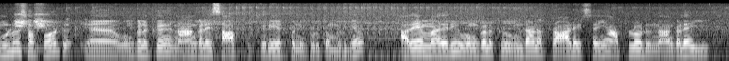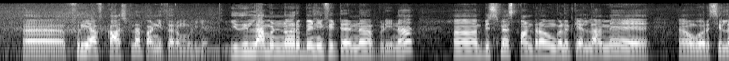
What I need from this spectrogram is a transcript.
முழு சப்போர்ட் உங்களுக்கு நாங்களே ஷாப் கிரியேட் பண்ணி கொடுக்க முடியும். அதே மாதிரி உங்களுக்கு உண்டான ப்ராடக்ட்ஸையும் அப்லோடு நாங்களே ஃப்ரீ ஆஃப் காஸ்ட்டில் பண்ணி தர முடியும். இது இல்லாமல் இன்னொரு பெனிஃபிட் என்ன அப்படின்னா பிஸ்னஸ் பண்ணுறவங்களுக்கு எல்லாமே ஒரு சில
